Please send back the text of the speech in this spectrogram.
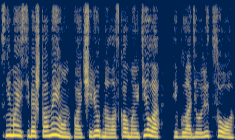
Снимая с себя штаны, он поочередно ласкал мое тело и гладил лицо.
